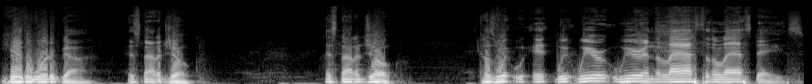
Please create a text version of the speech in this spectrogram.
Hear the word of God. It's not a joke. It's not a joke. Because we, we, we, we're, we're in the last of the last days.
